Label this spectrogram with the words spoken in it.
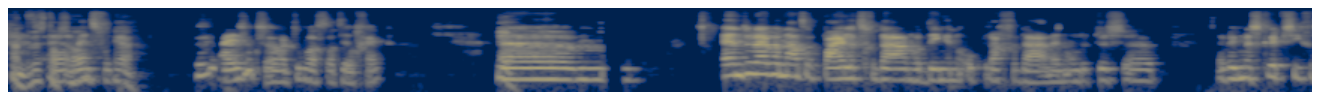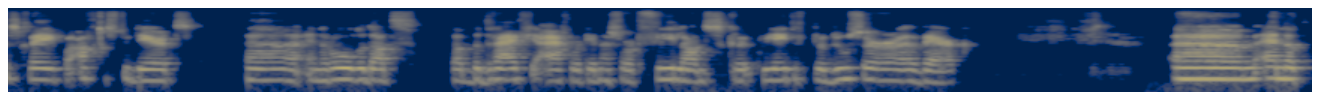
Nou, dat is toch zo? mensen- Ja. Ja, is ook zo, maar toen was dat heel gek. Ja. Ehm, en toen hebben we een aantal pilots gedaan, wat dingen in opdracht gedaan. En ondertussen heb ik mijn scriptie geschreven, afgestudeerd. eh, en rolde dat, dat bedrijfje eigenlijk in een soort freelance cre- creative producer eh, werk. Ehm, en dat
